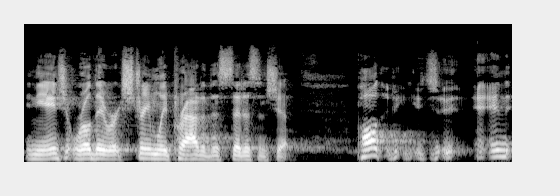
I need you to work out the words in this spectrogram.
In the ancient world, they were extremely proud of this citizenship. Paul, and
